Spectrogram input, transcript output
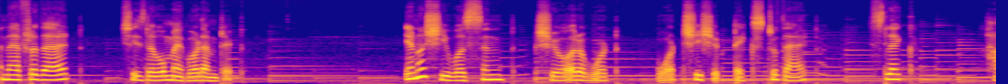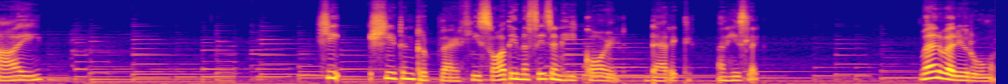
And after that, she's like, oh my god, I'm dead. You know, she wasn't sure about what she should text to that. It's like, hi. He he didn't reply. He saw the message and he called directly. And he's like, Where were you, Roman?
